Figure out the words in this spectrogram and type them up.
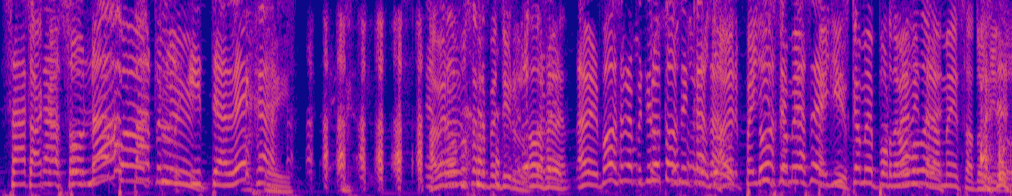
sacazonápatl y te alejas. A ver, vamos a repetirlo. Vamos a ver, a ver, vamos a repetirlo todos en casa. A ver, pellizcame, pellizcame por debajo de la mesa, Toñito.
